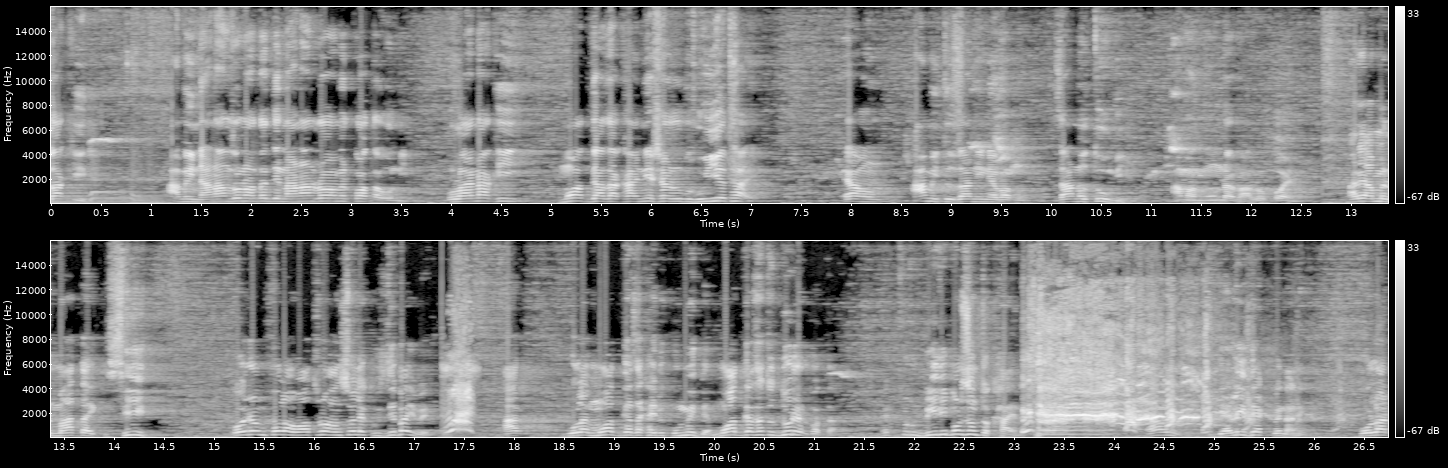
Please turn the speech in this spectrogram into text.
জাকির। আমি নানান জনাতা দিয়ে নানান রকমের কথা শুনি ওলায় নাকি মদ গাঁজা খায় নেশার উপর হুইয়ে থায়। এখন আমি তো জানি না বাবু জানো তুমি? আমার মনটা ভালো কয় না। আরে আমার মাথায় কি শীত? ওইরকম পোলা অত্র অঞ্চলে খুঁজতে পাইবে? আর পোলা মদ গাঁজা খাইবে কমে দেয়? মদ গাঁজা তো দূরের কথা। একটু বিড়ি পর্যন্ত খায় না। এখন গেলেই দেখবে না নি পোলার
